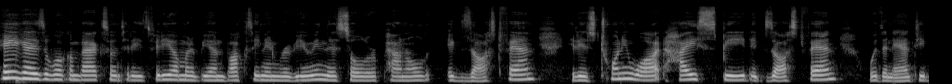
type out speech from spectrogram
Hey guys and welcome back. So in today's video I'm going to be unboxing and reviewing this solar panel exhaust fan. It is 20 watt high speed exhaust fan with an anti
